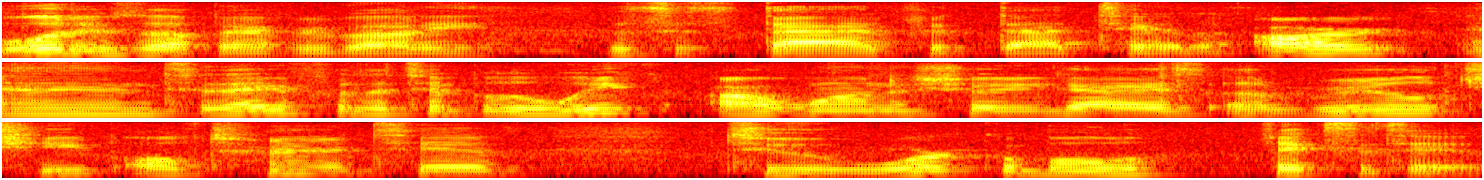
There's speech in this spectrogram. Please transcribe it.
What is up everybody? This is Thad for Thad Taylor Art and today for the tip of the week I want to show you guys a real cheap alternative to workable fixative.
